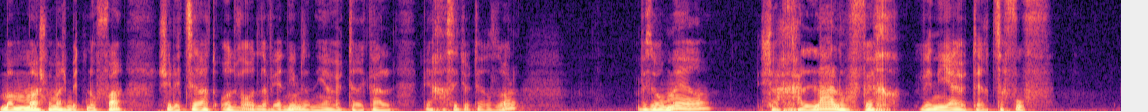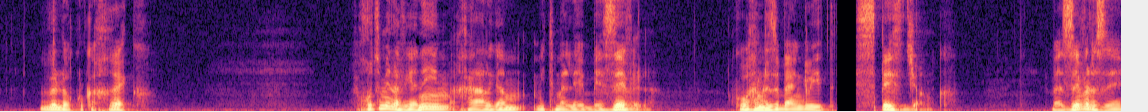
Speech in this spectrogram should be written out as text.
ממש ממש בתנופה של יצירת עוד ועוד לוויינים, זה נהיה יותר קל ויחסית יותר זול. וזה אומר שהחלל הופך ונהיה יותר צפוף, ולא כל כך ריק. וחוץ מלוויינים, החלל גם מתמלא בזבל. קוראים לזה באנגלית Space Junk. והזבל הזה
